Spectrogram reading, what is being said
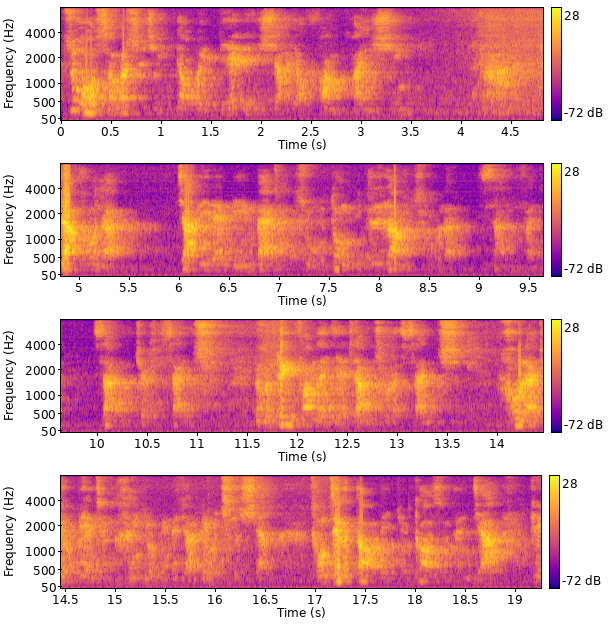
做什么事情要为别人想，要放宽心啊。然后呢，家里人明白了，主动让出了三分，三就是三尺。那么对方呢也让出了三尺，后来就变成很有名的叫六尺巷。从这个道理就告诉人家，给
